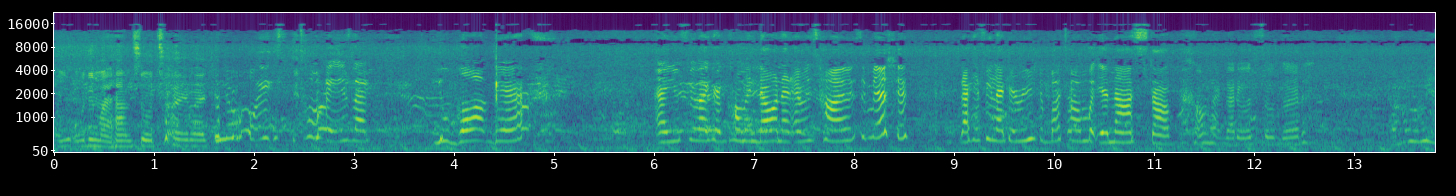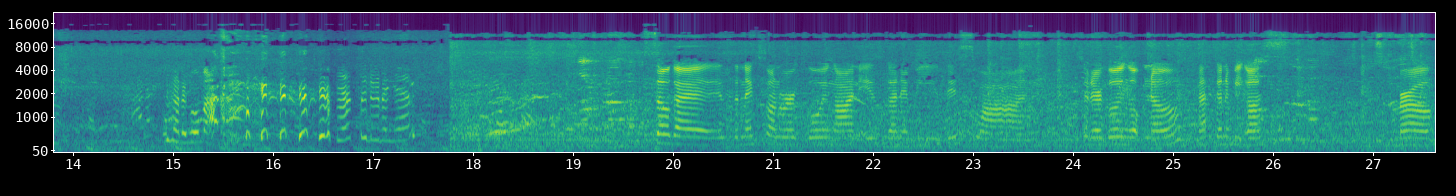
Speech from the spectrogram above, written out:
Are you holding my hand so tight? Like, No, it's tight. It's like you go up there and you feel like you're coming down, and every time it's shake. Like I feel like I reach the bottom, but you're not stop. Oh my god, it was so good. We gotta go back. we have to do it again. So guys, the next one we're going on is gonna be this one. So they're going up now. That's gonna be us, bro.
